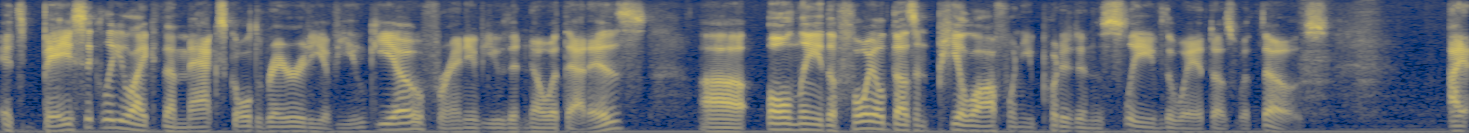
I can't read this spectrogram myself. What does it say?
It's basically like the max gold rarity of Yu Gi Oh! for any of you that know what that is. Uh, only the foil doesn't peel off when you put it in the sleeve the way it does with those. I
